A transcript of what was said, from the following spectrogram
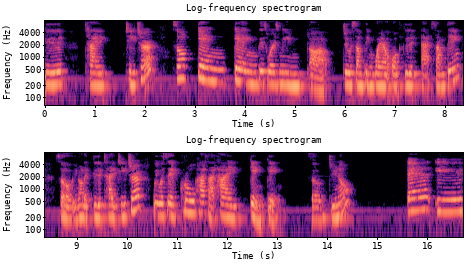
good Thai teacher so เก่งเก่ง these words mean uh, do something well or good at something so you know like good Thai teacher we would say ครูภาษาไทย เก่งๆ so do you know and if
